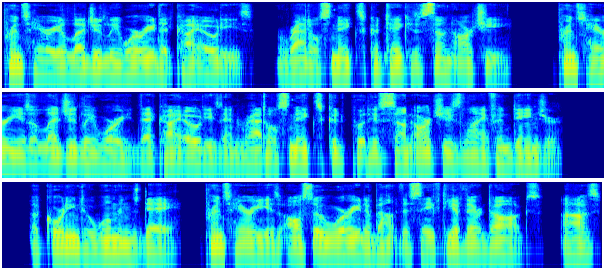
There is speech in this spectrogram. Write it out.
Prince Harry allegedly worried that coyotes, rattlesnakes could take his son Archie. Prince Harry is allegedly worried that coyotes and rattlesnakes could put his son Archie's life in danger. According to Woman's Day, Prince Harry is also worried about the safety of their dogs, Oz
